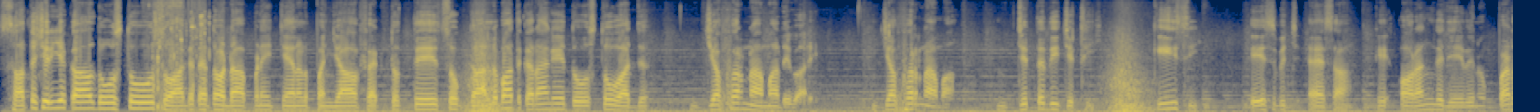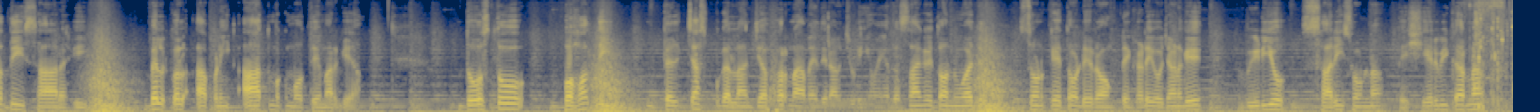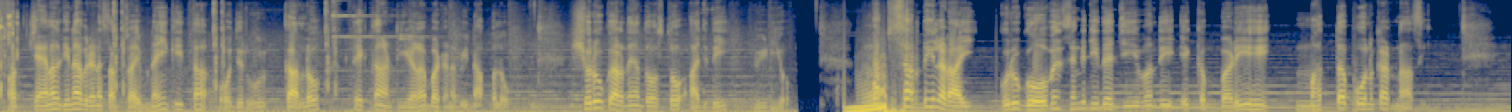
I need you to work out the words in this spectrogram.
ਸਤਿ ਸ਼੍ਰੀ ਅਕਾਲ ਦੋਸਤੋ, ਸਵਾਗਤ ਹੈ ਤੁਹਾਡਾ ਆਪਣੇ ਚੈਨਲ ਪੰਜਾਬ ਫੈਕਟ ਉੱਤੇ। ਸੋ ਗੱਲਬਾਤ ਕਰਾਂਗੇ ਦੋਸਤੋ ਅੱਜ ਜਫਰਨਾਮਾ ਦੇ ਬਾਰੇ। ਜਫਰਨਾਮਾ, ਜਿੱਤ ਦੀ ਚਿੱਠੀ, ਕੀ ਸੀ? ਇਸ ਵਿੱਚ ਐਸਾ ਕਿ ਔਰੰਗਜ਼ੇਬ ਨੂੰ ਪੜ੍ਹਦੀ ਸਾਰ ਹੀ ਬਿਲਕੁਲ ਆਪਣੀ ਆਤਮਕ ਮੌਤੇ ਮਰ ਗਿਆ। ਦੋਸਤੋ, ਬਹੁਤ ਹੀ ਦਿਲਚਸਪ ਗੱਲਾਂ ਜਫਰਨਾਮੇ ਦੇ ਨਾਲ ਜੁੜੀਆਂ ਹੋਈਆਂ। ਦੱਸਾਂਗੇ ਤੁਹਾਨੂੰ ਅੱਜ ਸੁਣ ਕੇ ਤੁਹਾਡੇ ਰੌਂਗਟੇ ਖੜੇ ਹੋ ਜਾਣਗੇ। ਵੀਡੀਓ ਸਾਰੀ ਸੁਣਨਾ ਤੇ ਸ਼ੇਅਰ ਵੀ ਕਰਨਾ ਔਰ ਚੈਨਲ ਜਿਨ੍ਹਾਂ ਵੀਰਾਂ ਨੇ ਸਬਸਕ੍ਰਾਈਬ ਨਹੀਂ ਕੀਤਾ, ਉਹ ਜਰੂਰ ਕਰ ਲਓ ਤੇ ਘੰਟੀ ਵਾਲਾ ਬਟਨ ਵੀ ਨੱਪ ਲਓ। ਸ਼ੁਰੂ ਕਰਦੇ ਹਾਂ ਦੋਸਤੋ ਅੱਜ ਦੀ ਵੀਡੀਓ। ਮੁਕਤਸਰ ਦੀ ਲੜਾਈ ਗੁਰੂ ਗੋਬਿੰਦ ਸਿੰਘ ਜੀ ਦੇ ਜੀਵਨ ਦੀ ਇੱਕ ਬੜੀ ਹੀ ਮਹੱਤਵਪੂਰਨ ਘਟਨਾ ਸੀ।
